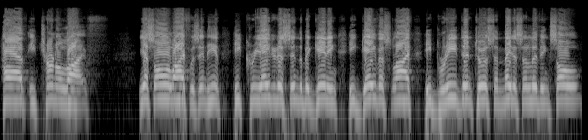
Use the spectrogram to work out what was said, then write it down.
have eternal life. Yes, all life was in Him. He created us in the beginning. He gave us life. He breathed into us and made us a living soul.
